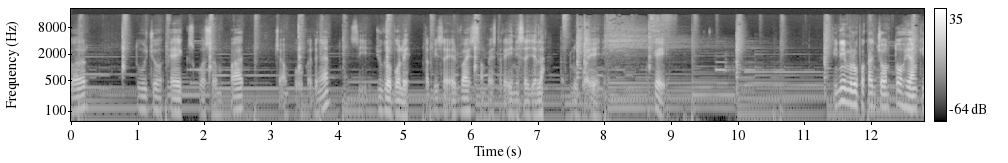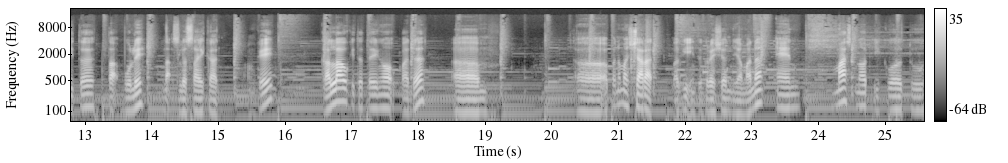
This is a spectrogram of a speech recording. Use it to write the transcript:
per 7x kuasa 4 campurkan dengan C juga boleh tapi saya advise sampai setakat ini sajalah tak perlu buat yang ini Okey. ini merupakan contoh yang kita tak boleh nak selesaikan Okey. kalau kita tengok pada um, uh, apa nama syarat bagi integration yang mana n must not equal to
